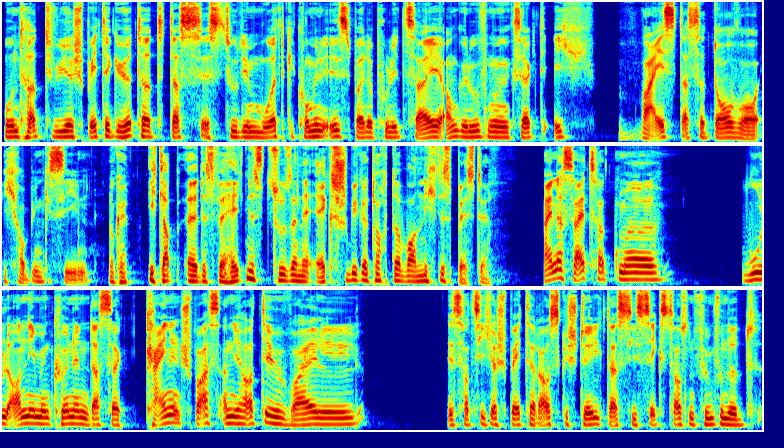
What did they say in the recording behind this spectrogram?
Und hat, wie er später gehört hat, dass es zu dem Mord gekommen ist, bei der Polizei angerufen und gesagt, ich weiß, dass er da war, ich habe ihn gesehen. Okay. Ich glaube, äh, das Verhältnis zu seiner Ex-Schwiegertochter war nicht das Beste. Einerseits hat man wohl annehmen können, dass er keinen Spaß an ihr hatte, weil es hat sich ja später herausgestellt, dass sie 6500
